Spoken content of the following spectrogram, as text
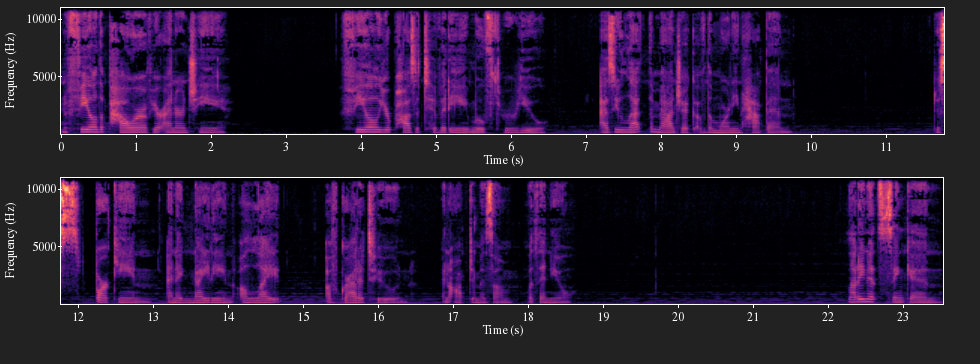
And feel the power of your energy. Feel your positivity move through you as you let the magic of the morning happen. Just sparking and igniting a light of gratitude and optimism within you. Letting it sink in,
